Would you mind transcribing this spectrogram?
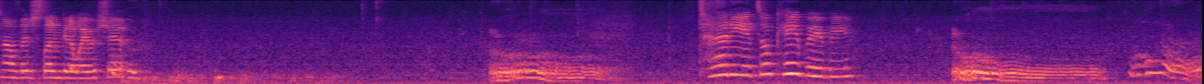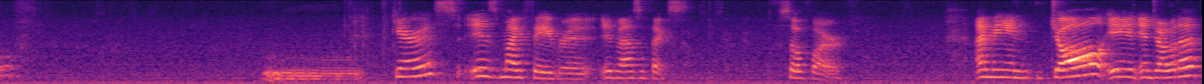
No, they just let him get away with shit. Teddy, it's okay, baby. Garrus is my favorite in Mass Effect so far. I mean, Jaal in Andromeda,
